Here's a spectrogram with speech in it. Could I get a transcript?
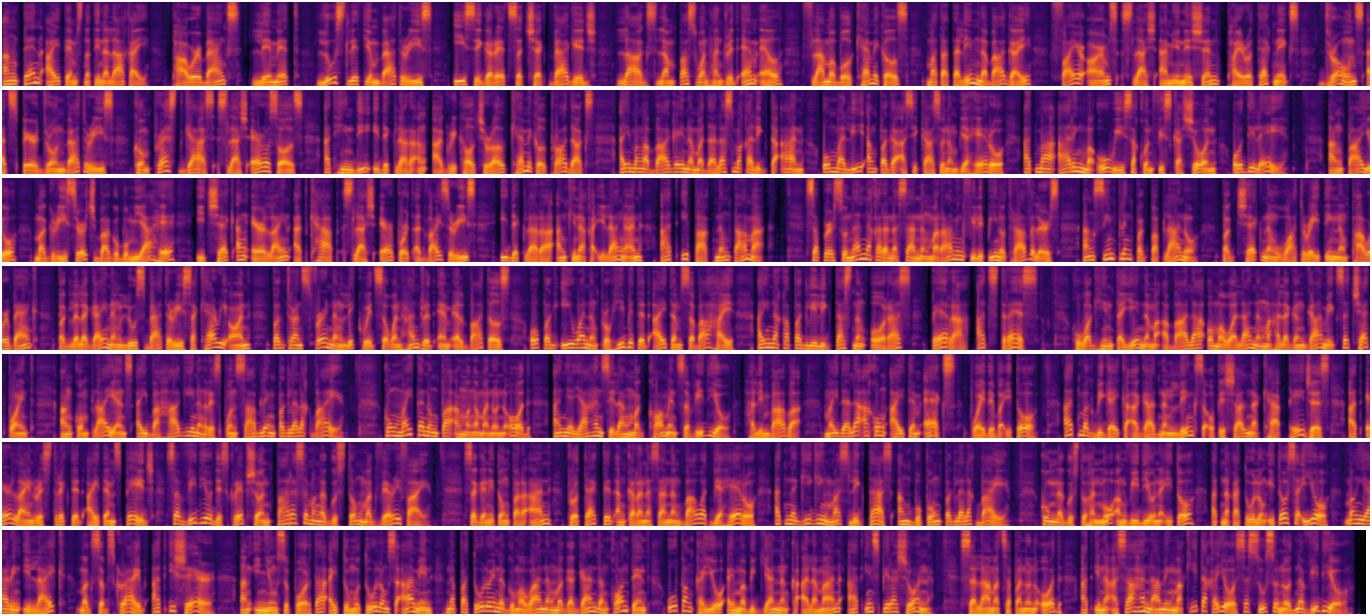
Ang 10 items na tinalakay, power banks, limit, loose lithium batteries, e-cigarettes sa checked baggage, lugs lampas 100 ml, flammable chemicals, matatalim na bagay, firearms slash ammunition, pyrotechnics, drones at spare drone batteries, compressed gas slash aerosols, at hindi ideklara ang agricultural chemical products ay mga bagay na madalas makaligtaan o mali ang pag-aasikaso ng biyahero at maaaring mauwi sa konfiskasyon o delay. Ang payo, mag-research bago bumiyahe, i-check ang airline at CAP slash airport advisories, ideklara ang kinakailangan at ipak ng tama. Sa personal na karanasan ng maraming Filipino travelers, ang simpleng pagpaplano, pag-check ng watt rating ng power bank, paglalagay ng loose battery sa carry-on, pag-transfer ng liquid sa 100 ml bottles o pag-iwan ng prohibited items sa bahay ay nakapagliligtas ng oras, pera at stress. Huwag hintayin na maabala o mawala ng mahalagang gamit sa checkpoint. Ang compliance ay bahagi ng responsableng paglalakbay. Kung may tanong pa ang mga manonood, anyayahan silang mag-comment sa video. Halimbawa, may dala akong item X, pwede ba ito? At magbigay kaagad ng link sa opisyal na CAP pages at airline restricted items page sa video description para sa mga gustong mag-verify. Sa ganitong paraan, protected ang karanasan ng bawat biyahero at nagiging mas ligtas ang bupong paglalakbay. Kung nagustuhan mo ang video na ito at nakatulong ito sa iyo, mangyaring i-like, mag-subscribe at i-share. Ang inyong suporta ay tumutulong sa amin na patuloy na gumawa ng magagandang content upang kayo ay mabigyan ng kaalaman at inspirasyon. Salamat sa panonood at inaasahan naming makita kayo sa susunod na video.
